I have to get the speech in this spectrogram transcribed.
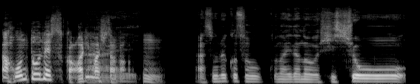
あ、本当ですか？ありましたか、はい、うん。あ、それこそ、この間の必勝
